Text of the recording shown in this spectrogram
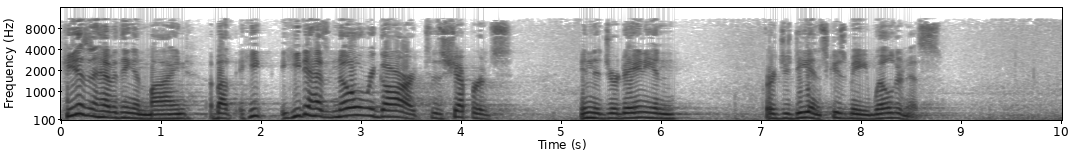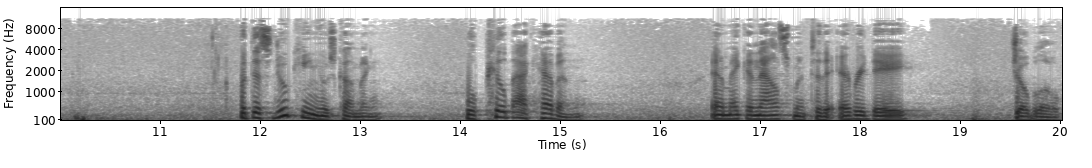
He doesn't have anything in mind about, he, he has no regard to the shepherds in the Jordanian, or Judean, excuse me, wilderness. But this new king who's coming will peel back heaven and make an announcement to the everyday Joe Blow.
